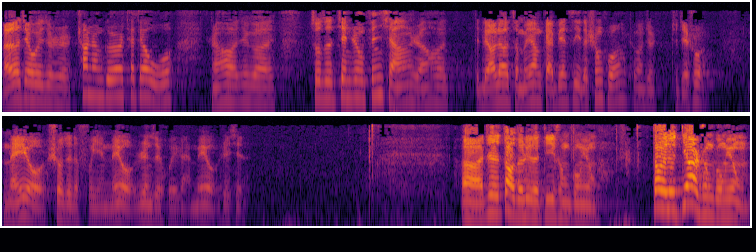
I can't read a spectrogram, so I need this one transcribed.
来到教会就是唱唱歌、跳跳舞，然后这个做做见证分享，然后聊聊怎么样改变自己的生活，对吧？就就结束了。没有赦罪的福音，没有认罪悔改，没有这些。呃，这是道德律的第一重功用。道德律第二重功用，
